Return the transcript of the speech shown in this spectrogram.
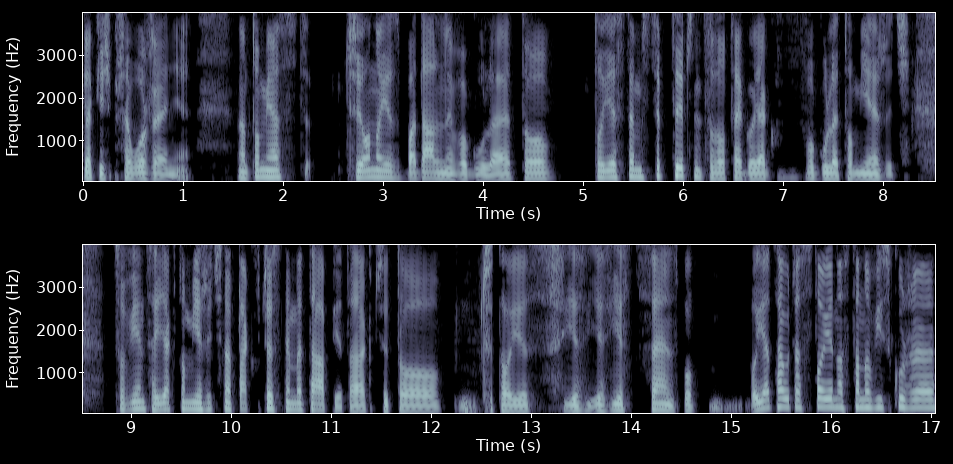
jakieś przełożenie. Natomiast czy ono jest badalne w ogóle, to, to jestem sceptyczny co do tego, jak w ogóle to mierzyć. Co więcej, jak to mierzyć na tak wczesnym etapie, tak? Czy to, czy to jest, jest, jest, jest sens? Bo, bo ja cały czas stoję na stanowisku, że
